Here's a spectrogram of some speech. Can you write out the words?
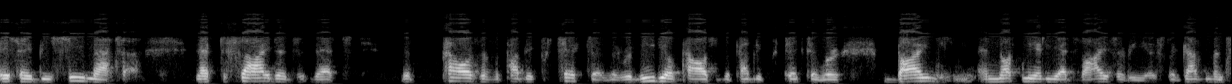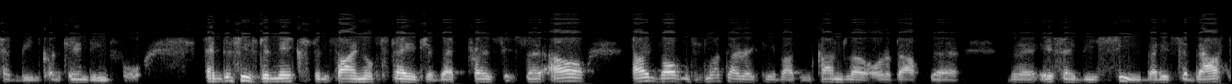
SABC matter that decided that the powers of the public protector, the remedial powers of the public protector were binding and not merely advisory as the government had been contending for. And this is the next and final stage of that process. So our our involvement is not directly about Nkandla or about the, the SABC, but it's about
